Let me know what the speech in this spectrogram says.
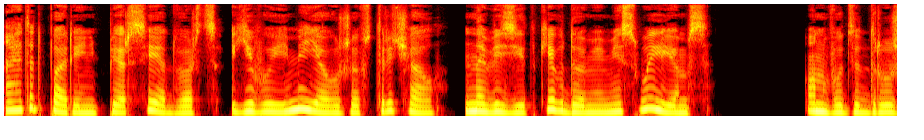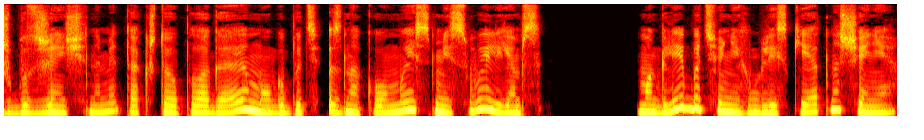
«А этот парень, Перси Эдвардс, его имя я уже встречал. На визитке в доме мисс Уильямс. Он водит дружбу с женщинами, так что, полагаю, могут быть знакомые с мисс Уильямс. Могли быть у них близкие отношения?»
